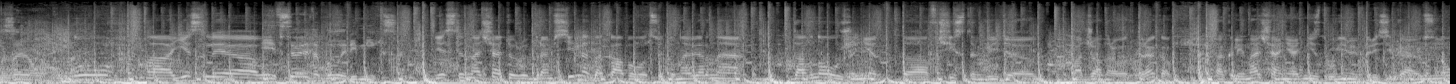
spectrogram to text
назовем это. Ну, а если И все это было ремикс. Если начать уже прям сильно докапываться, то, наверное, давно уже нет а, в чистом виде поджанровых треков. Так или иначе, они одни с другими пересекаются. Ну,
